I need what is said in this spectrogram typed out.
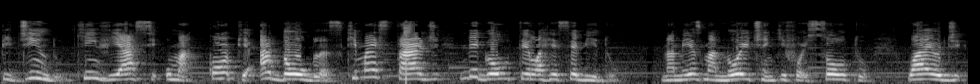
pedindo que enviasse uma cópia a Douglas, que mais tarde negou tê-la recebido. Na mesma noite em que foi solto, Wilde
